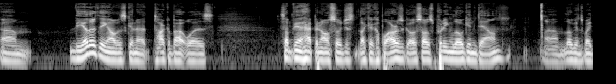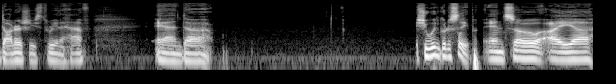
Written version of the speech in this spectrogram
Um, the other thing I was going to talk about was something that happened also just like a couple hours ago. So I was putting Logan down. Um, Logan's my daughter; she's three and a half, and uh, she wouldn't go to sleep. And so I uh,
